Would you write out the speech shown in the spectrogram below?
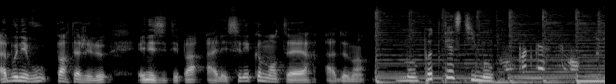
Abonnez-vous, partagez-le et n'hésitez pas à laisser les commentaires. À demain. Mon podcast IMO. Mon podcast IMO.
